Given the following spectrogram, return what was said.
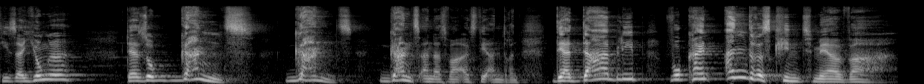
dieser Junge, der so ganz, ganz, ganz anders war als die anderen, der da blieb, wo kein anderes Kind mehr war,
